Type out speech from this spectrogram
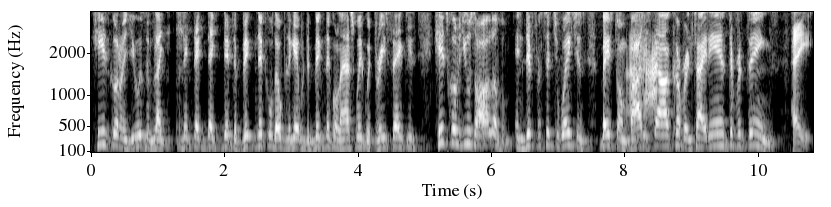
he's going to use him like they, they, they did the big nickel. They opened the game with the big nickel last week with three safeties. He's going to use all of them in different situations based on body style, covering tight ends, different things. hey,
